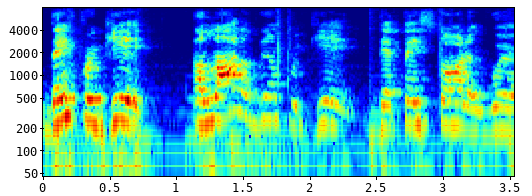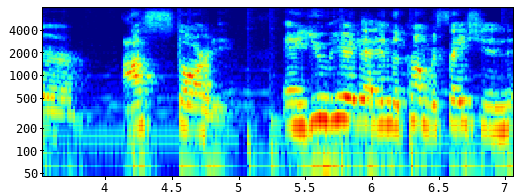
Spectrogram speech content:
They forget. A lot of them forget that they started where I started. And you hear that in the conversation,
